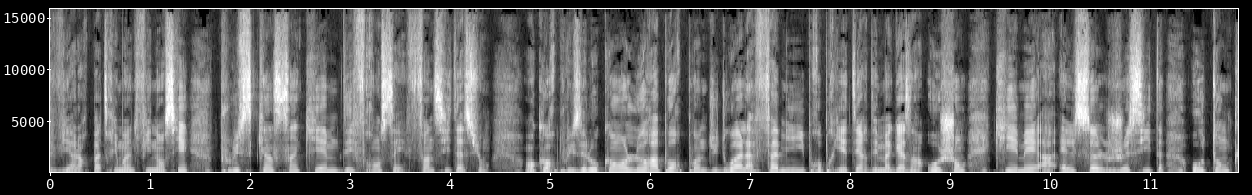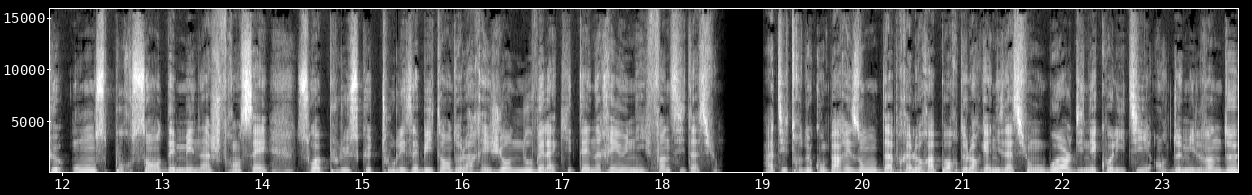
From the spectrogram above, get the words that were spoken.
via leur patrimoine financier plus qu'un cinquième des Français. Fin de citation. Encore plus éloquent, le rapport pointe du doigt la famille propriétaire des magasins Auchan qui émet à elle seule, je cite, autant que 11% des ménages français, soit plus que tous les habitants de la région Nouvelle-Aquitaine réunis. Fin de citation. À titre de comparaison, d'après le rapport de l'organisation World Inequality en 2022,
